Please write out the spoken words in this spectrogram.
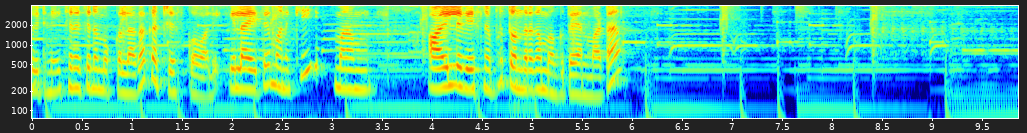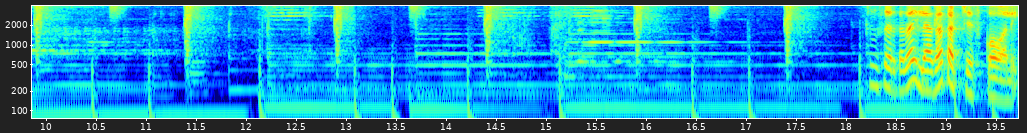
వీటిని చిన్న చిన్న ముక్కల్లాగా కట్ చేసుకోవాలి. ఇలా అయితే మనకి మనం ఆయిల్లో వేసినప్పుడు తొందరగా మగ్గుతాయి అన్నమాట చూసారు కదా ఇలాగా కట్ చేసుకోవాలి.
